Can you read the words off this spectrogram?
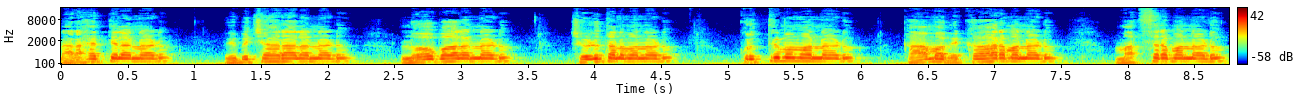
నరహత్యలు అన్నాడు వ్యభిచారాలు అన్నాడు లోభాలన్నాడు చెడుతనం అన్నాడు కృత్రిమం అన్నాడు కామ వికారం అన్నాడు మత్సరం అన్నాడు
